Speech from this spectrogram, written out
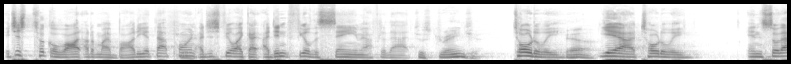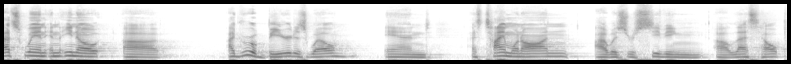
it just took a lot out of my body at that point. I just feel like I, I didn't feel the same after that. Just drained you. Totally. Yeah. Yeah, totally. And so that's when, and you know, uh, I grew a beard as well. And as time went on, I was receiving uh, less help.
